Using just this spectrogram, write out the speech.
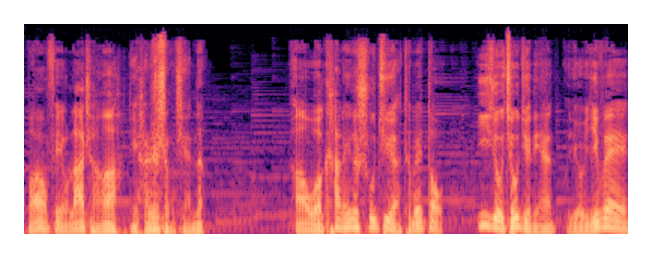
保养费用拉长啊，你还是省钱的。啊，我看了一个数据啊，特别逗。一九九九年，有一位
